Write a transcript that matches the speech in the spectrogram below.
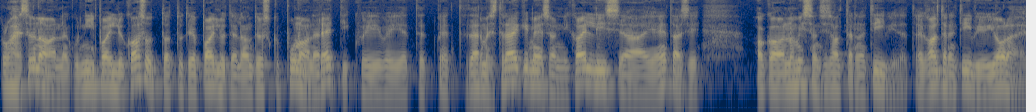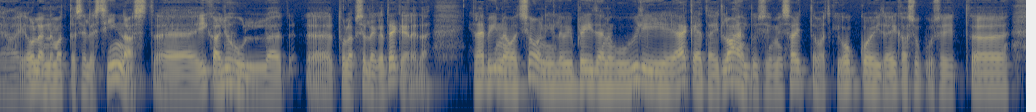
rohesõna on nagu nii palju kasutatud ja paljudele on ta justkui punane rätik või, või et, et, et ärme sellest räägime, see on nii kallis ja, ja nii edasi, aga no mis on siis alternatiivid, et ega alternatiivi ei ole ja, ja olenemata sellest hinnast äh, igal juhul äh, tuleb sellega tegeleda. ja läbi innovatsioonile võib leida nagu üliägedaid lahendusi, mis aitavadki kokku hoida igasuguseid äh,,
